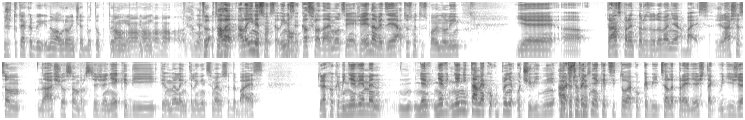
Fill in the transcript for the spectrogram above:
Že toto je akoby nová úroveň chatbotov, ktorý no, no, akoby... no, no, no. A to, a to ale, za... ale iné som chcel, iné no. som kašľať na emócie, že jedna vec je, a to sme tu spomenuli, je uh, transparentnosť rozhodovania a bias. Že našiel som, našiel som proste, že niekedy tie umelé inteligencie majú v sebe bias, ktorý ako keby nevieme, ne, ne, není tam ako úplne očividný a až to, spätne, sme... keď si to ako keby celé prejdeš, tak vidíš, že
